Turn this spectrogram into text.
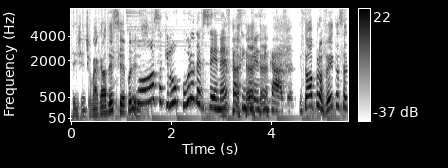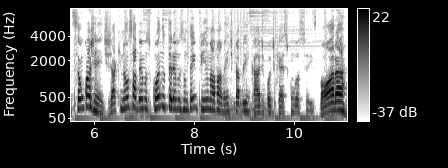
Tem gente que vai agradecer por isso. Nossa, que loucura deve ser, né? Ficar cinco meses em casa. Então aproveita essa edição com a gente, já que não sabemos quando teremos um tempinho novamente para brincar de podcast com vocês. Bora!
